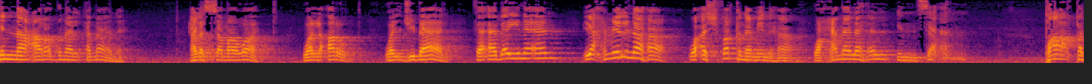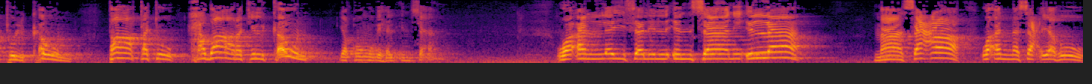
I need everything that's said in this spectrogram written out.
إنا عرضنا الأمانة على السماوات والأرض والجبال فأبين أن يحملنها وأشفقن منها وحملها الإنسان. طاقة الكون طاقة حضارة الكون يقوم بها الإنسان. وأن ليس للإنسان إلا ما سعى وأن سعيه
